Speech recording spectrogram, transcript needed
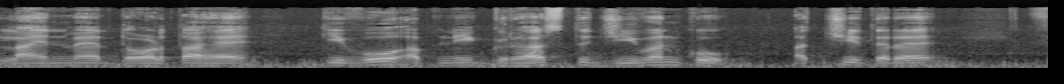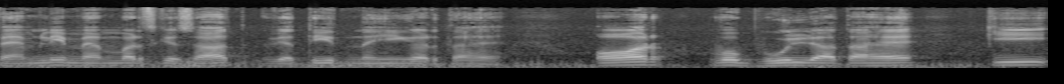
लाइन में दौड़ता है कि वो अपनी गृहस्थ जीवन को अच्छी तरह फैमिली मेंबर्स के साथ व्यतीत नहीं करता है और वो भूल जाता है कि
